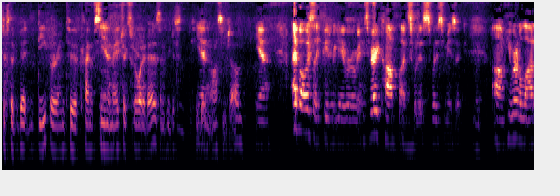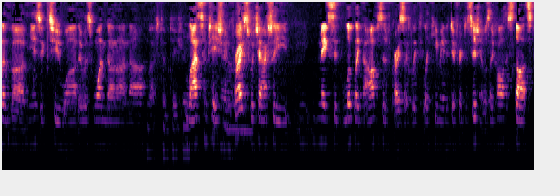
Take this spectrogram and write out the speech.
just a bit deeper into kind of seeing Yeah. the Matrix for what it is, and he just he did an awesome job. Yeah, I've always liked Peter Gabriel. He's very complex with his with his music. Um, he wrote a lot of uh, music to. Uh, there was one done on uh, Last Temptation. Last Temptation in Christ, which actually makes it look like the opposite of Christ, like, like like he made a different decision. It was like all his thoughts.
